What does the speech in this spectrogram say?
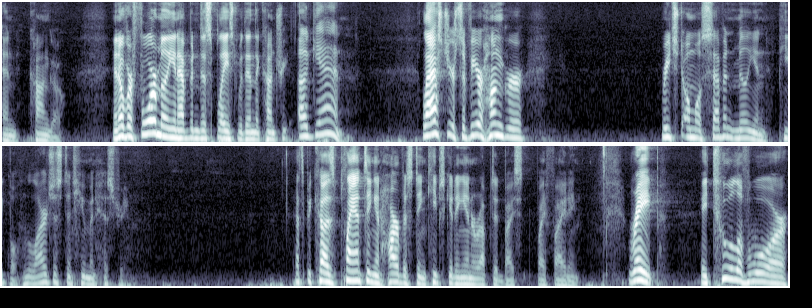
and Congo. And over 4 million have been displaced within the country again. Last year, severe hunger reached almost 7 million people, the largest in human history. That's because planting and harvesting keeps getting interrupted by, by fighting. Rape a tool of war,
